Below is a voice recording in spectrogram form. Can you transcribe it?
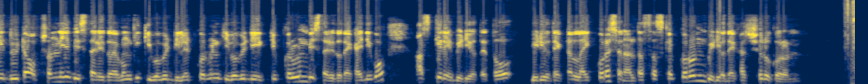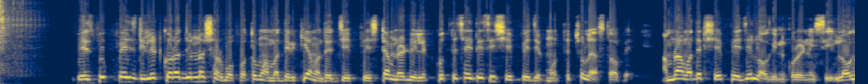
এই দুইটা অপশন নিয়ে বিস্তারিত এবং কি কীভাবে ডিলিট করবেন, কীভাবে ডিএক্টিভ করবেন, বিস্তারিত দেখাই দিব আজকের এই ভিডিওতে। তো ভিডিওতে একটা লাইক করে চ্যানেলটা সাবস্ক্রাইব করুন ভিডিও দেখা শুরু করুন। ফেসবুক পেজ ডিলিট করার জন্য সর্বপ্রথম আমাদেরকে আমাদের যে পেজটা আমরা ডিলিট করতে চাইতেছি, সেই পেজের মধ্যে চলে আসতে হবে। আমরা আমাদের সেই পেজে লগ করে নিছি। লগ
